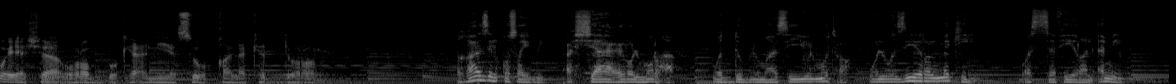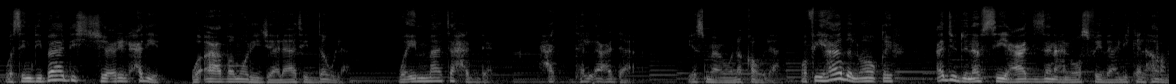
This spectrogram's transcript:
ويشاء ربك أن يسوق لك الدرر. غازي القصيبي الشاعر المرهف والدبلوماسي المترف والوزير المكين والسفير الأمين وسندباد الشعر الحديث وأعظم رجالات الدولة. وإما تحدث حتى الأعداء يسمعون قوله. وفي هذا الموقف أجد نفسي عاجزا عن وصف ذلك الهرم.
